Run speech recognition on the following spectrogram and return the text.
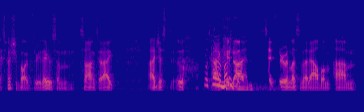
especially volume three, there's some songs that I, I just, ugh, well, it's kind I of a money could not grab. sit through and listen to that album. Um,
